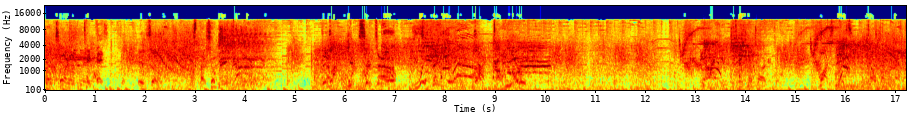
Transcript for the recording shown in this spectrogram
Don't toy with me! Take this! It's a special beam cannon! Target. Watch this! Don't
